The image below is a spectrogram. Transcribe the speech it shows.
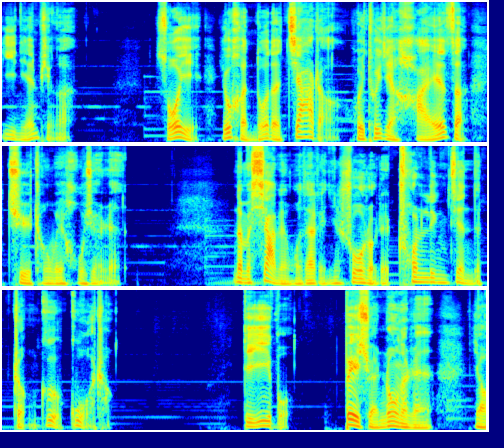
一年平安。所以有很多的家长会推荐孩子去成为候选人。那么下面我再给您说说这穿令箭的整个过程。第一步，被选中的人。要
